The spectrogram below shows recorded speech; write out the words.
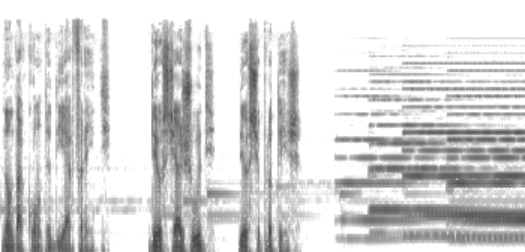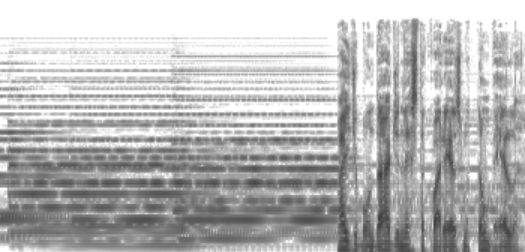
não dá conta de ir à frente. Deus te ajude, Deus te proteja. Pai de bondade, nesta quaresma tão bela,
